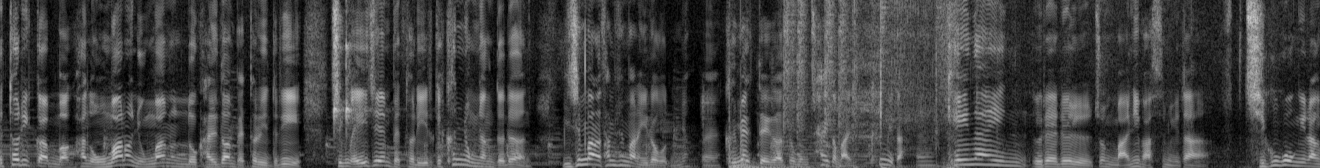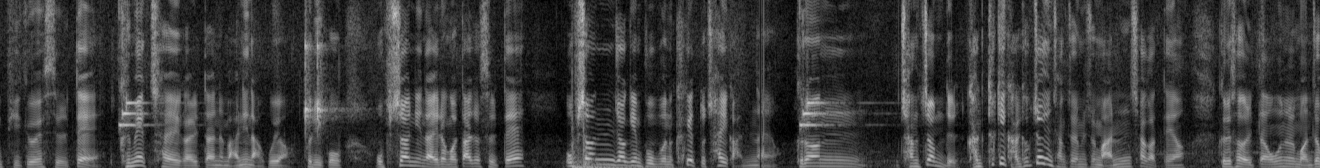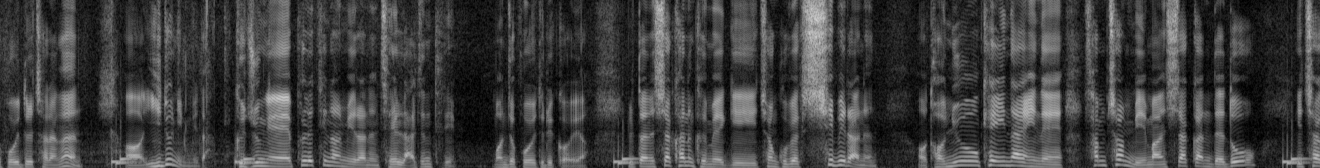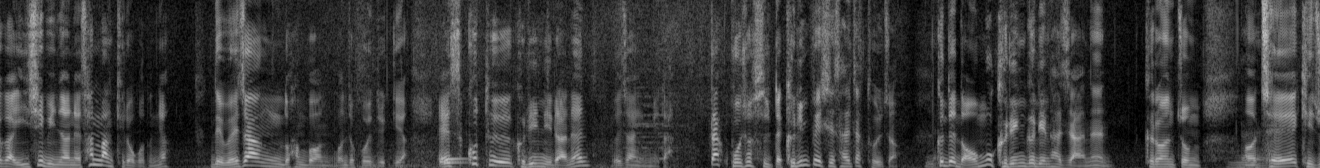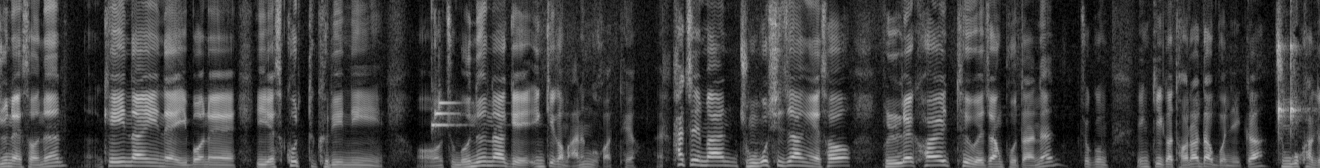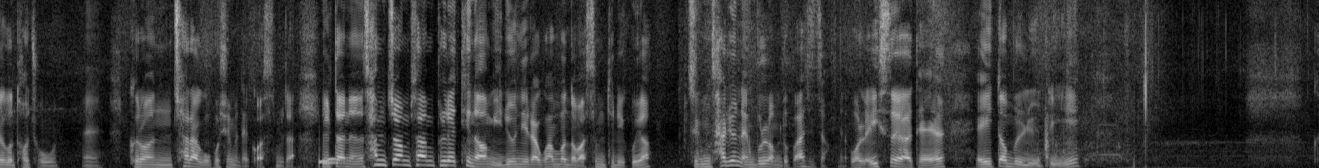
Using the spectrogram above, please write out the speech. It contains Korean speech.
배터리 값 막 한 5만 원, 6만 원도 갈던 배터리들이 지금 AGM 배터리 이렇게 큰 용량들은 20만 원, 30만 원 이러거든요. 예, 금액대가 조금 차이가 많이 큽니다. 예. K9 의뢰를 좀 많이 받습니다. 지구공이랑 비교했을 때 금액 차이가 일단은 많이 나고요. 그리고 옵션이나 이런 걸 따졌을 때 옵션적인 부분은 크게 또 차이가 안 나요. 그런 장점들, 가- 특히 가격적인 장점이 좀 많은 차 같아요. 그래서 일단 오늘 먼저 보여드릴 차량은 어, 이둔입니다. 그 중에 플래티넘이라는 제일 낮은 트림 먼저 보여드릴 거예요. 일단은 시작하는 금액이 2,910이라는 어, 더뉴 K9의 3,000 미만 시작한데도 이 차가 22년에 3만 킬로거든요. 근데 외장도 한번 먼저 보여드릴게요. 에스코트 그린이라는 외장입니다. 딱 보셨을 때 그린빛이 살짝 돌죠. 근데 너무 그린 그린 하지 않은 그런 좀제 기준에서는 K9의 이번에 이 에스코트 그린이 어, 좀 은은하게 인기가 많은 것 같아요. 하지만 중고 시장에서 블랙 화이트 외장보다는 조금 인기가 덜하다 보니까 중고 가격은 더 좋은 예, 그런 차라고 보시면 될 것 같습니다. 일단은 3.3 플래티넘 이륜이라고 한 번 더 말씀드리고요. 지금 사륜 엠블럼도 빠지죠. 네, 원래 있어야 될 AWD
